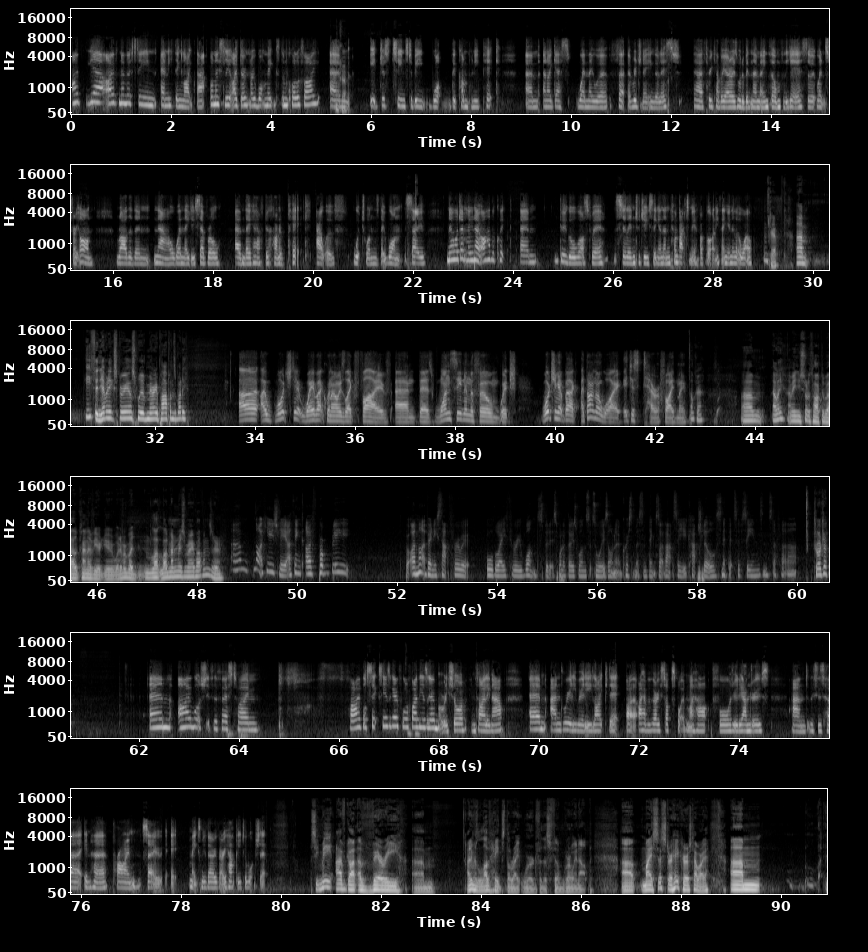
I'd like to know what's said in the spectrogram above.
I've, yeah, I've never seen anything like that. Honestly, I don't know what makes them qualify. Um, Okay. It just seems to be what the company pick. Um, and I guess when they were originating the list, uh, Three Caballeros would have been their main film for the year, so it went straight on. Rather than now, when they do several, um, they have to kind of pick out of which ones they want. So, no, I don't really know. I'll have a quick um, Google whilst we're still introducing, and then come back to me if I've got anything in a little while. Okay. Um, Ethan, you have any experience with Mary Poppins, buddy? Uh, I watched it way back when I was like five, and there's one scene in the film which, watching it back, I don't know why, it just terrified me. Okay. Um, Ellie, I mean, you sort of talked about kind of your, your whatever, but a lot, lot of memories of Mary Poppins, or Um, not hugely. I think I've probably, but I might have only sat through it all the way through once. But it's one of those ones that's always on at Christmas and things like that. So you catch little snippets of scenes and stuff like that. Georgia? Um, I watched it for the first time five or six years ago, four or five years ago. I'm not really sure entirely now. Um, and really, really liked it. I, I have a very soft spot in my heart for Julie Andrews, and this is her in her prime, so it makes me very, very happy to watch it. See, me, I've got a very, um, I don't even love hate's the right word for this film growing up. Uh, my sister, hey, Kirst, how are you? Um,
